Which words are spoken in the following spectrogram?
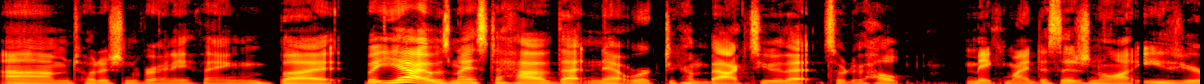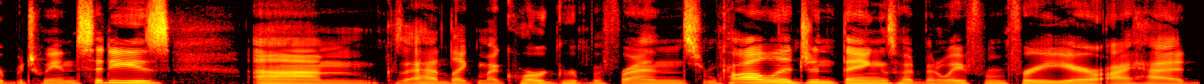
um, to audition for anything but but yeah it was nice to have that network to come back to that sort of helped make my decision a lot easier between cities because i had like my core group of friends from college and things who i'd been away from for a year i had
